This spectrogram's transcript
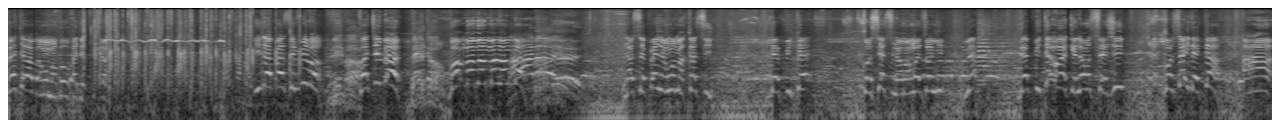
betela bango maboko ba depute il est pas si vivo fatibe bomba bomba bomba nasepeli yango makasi depute conscience na bango ezongi mais depute oyo akenda kosaisi conseil d'état ah,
